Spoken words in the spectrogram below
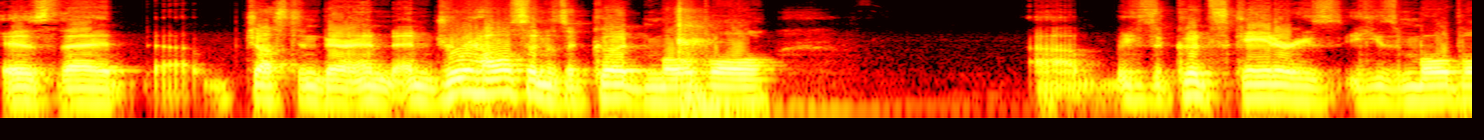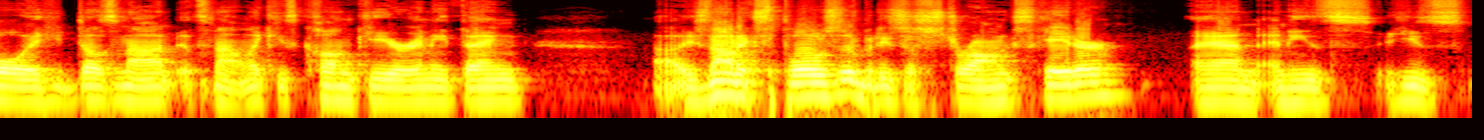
Is that uh, Justin Barron and, and Drew Helleson is a good mobile. Uh, he's a good skater. He's he's mobile. He does not. It's not like he's clunky or anything. Uh, he's not explosive, but he's a strong skater, and and he's he's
